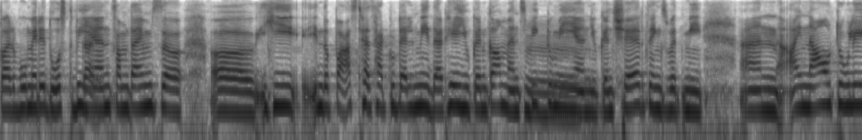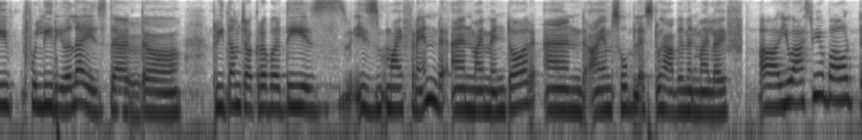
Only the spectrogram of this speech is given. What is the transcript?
पर वो मेरे दोस्त भी हैं Correct. and sometimes uh, uh, he in the past has had to tell me that hey you can come and speak to me and you can share things with me and I now truly fully realize that uh, Pritam Chakrabarti is is my friend and my mentor and I am so blessed to have him in my life. You asked me about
